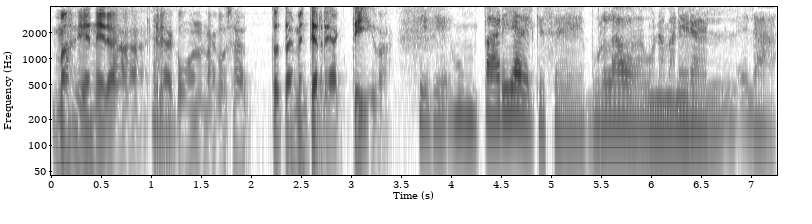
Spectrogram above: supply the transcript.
más bien era, era como una cosa totalmente reactiva. Sí, sí, un paria del que se burlaba de alguna manera el- la-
